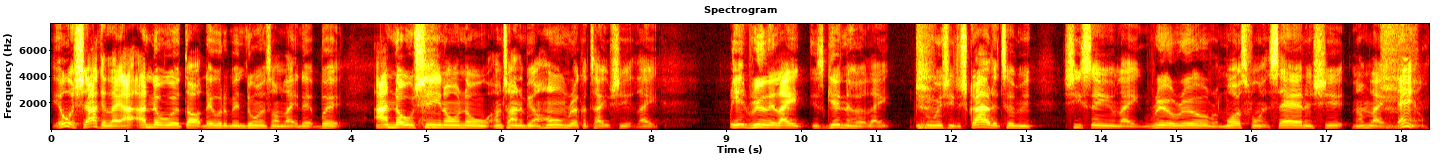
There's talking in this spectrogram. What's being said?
it was shocking. Like I, I never would have thought they would have been doing something like that. But I know she ain't on no. I'm trying to be a home wrecker type shit. Like it really like is getting to her. Like even when she described it to me, she seemed like real, real remorseful and sad and shit. And I'm like, damn.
